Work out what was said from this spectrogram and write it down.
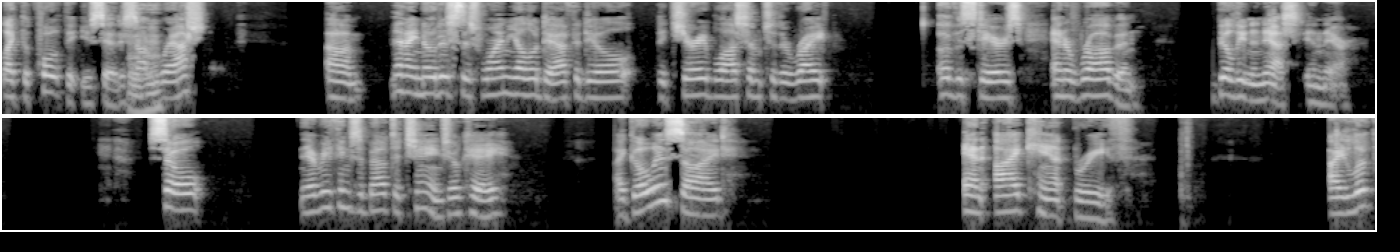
like the quote that you said. It's mm-hmm. not rational. Um, then I noticed this one yellow daffodil, the cherry blossom to the right of the stairs, and a robin building a nest in there. So everything's about to change. Okay. I go inside and I can't breathe. I look,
